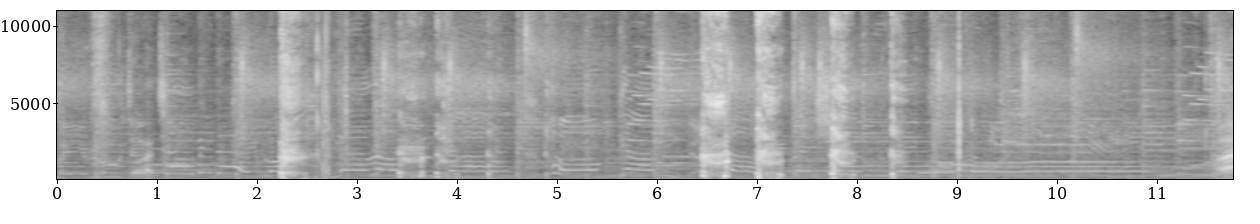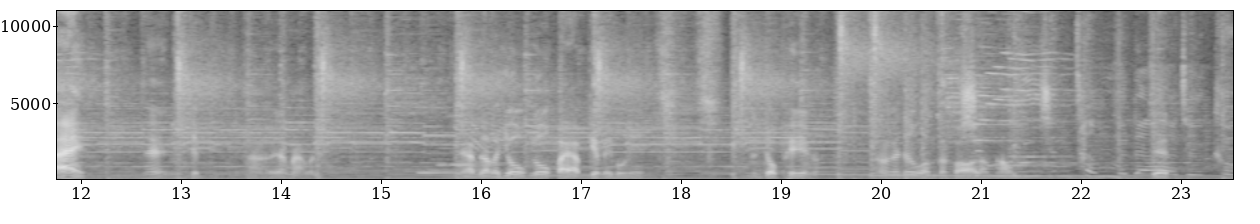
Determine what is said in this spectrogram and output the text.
ไปแม่งเจ็บอ่าเรื่องหนามันนะครับเราก็โยกโยกไปครับเก็บไอ้พวกนี้จนจบเพลงอะแล้วก็จะรวมสกอร์แล้วเอาเจ็ดนะครับ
